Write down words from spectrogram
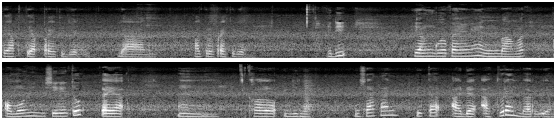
tiap-tiap presiden dan wakil presiden jadi yang gue pengen banget omongin di sini tuh kayak hmm, kalau gini. Misalkan kita ada aturan baru yang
